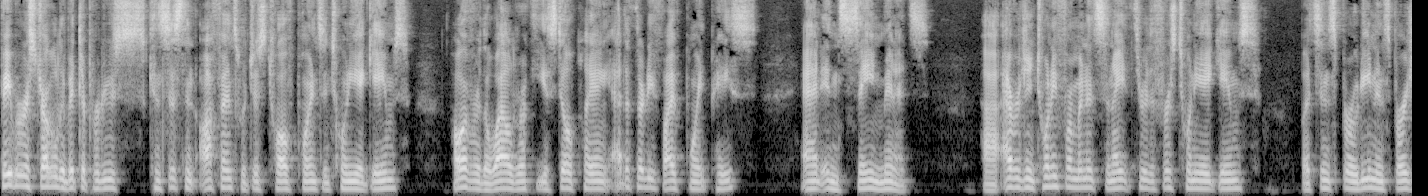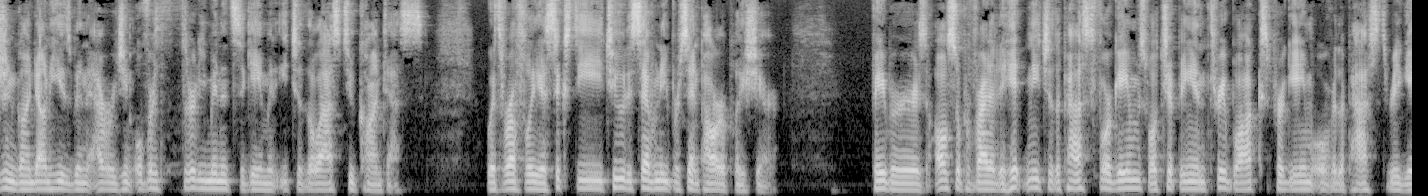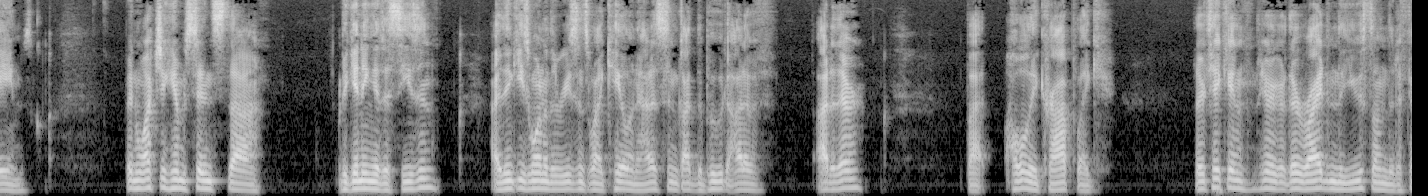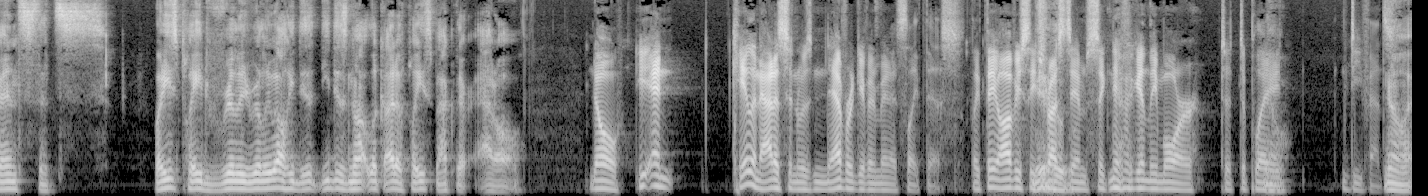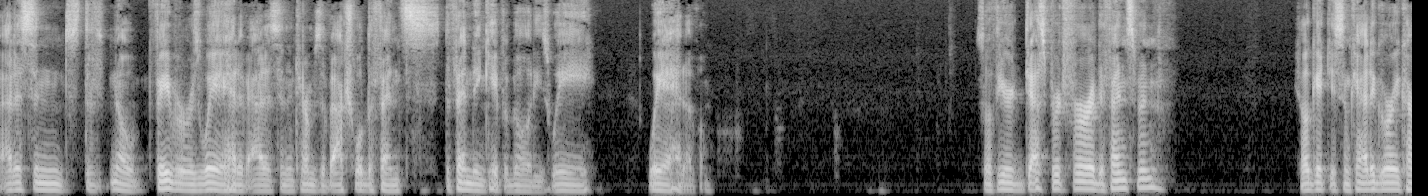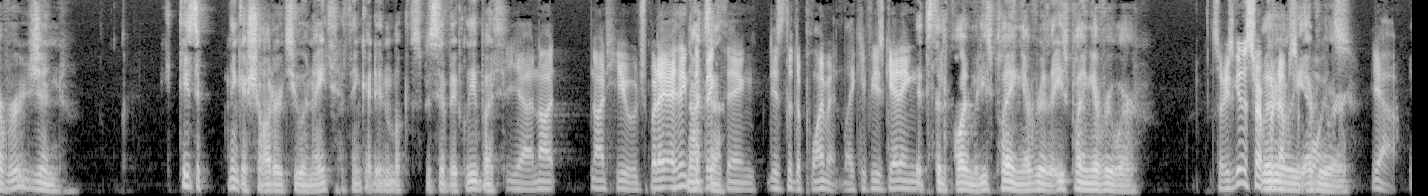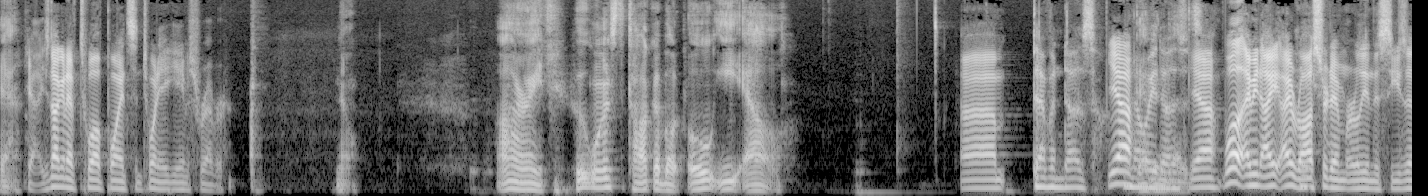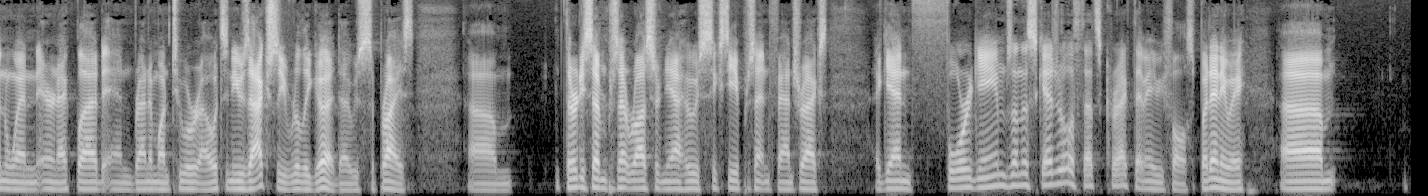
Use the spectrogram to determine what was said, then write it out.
Faber has struggled a bit to produce consistent offense with just 12 points in 28 games. However, the Wild rookie is still playing at a 35 point pace and insane minutes, uh, averaging 24 minutes tonight through the first 28 games. But since Brodin and Spurgeon gone down, he has been averaging over 30 minutes a game in each of the last two contests, with roughly a 62 to 70% power play share. Faber has also provided a hit in each of the past four games while chipping in three blocks per game over the past three games been watching him since the beginning of the season. I think he's one of the reasons why Calen Addison got the boot out of out of there. But holy crap, like they're taking they're they're riding the youth on the defense. That's but he's played really, really well. He does, he does not look out of place back there at all. No, he, and Calen Addison was never given minutes like this. Like they obviously No. trust him significantly more to, to play No. Defense. No, Addison's def- no Faber is way ahead of Addison in terms of actual defense defending capabilities. Way, way ahead of him. So if you're desperate for a defenseman, he'll get you some category coverage and takes a, I think a shot or two a night. I think I didn't look specifically, but Yeah, not not huge, but I, I think the big a- thing is the deployment. Like if he's getting, it's the deployment. He's playing everywhere. He's playing everywhere. So he's going to start putting up some literally points. everywhere. Yeah, Yeah, yeah, he's not going to have twelve points in twenty eight games forever. no. All right. Who wants to talk about OEL? Um, Devon does. Yeah. no, he does. does. Yeah. Well, I mean, I, I rostered him early in the season when Aaron Ekblad and Brandon Montour were out, and he was actually really good. I was surprised. Um, 37% rostered in Yahoo, 68% in Fantrax. Again, four games on the schedule, if that's correct. That may be false. But anyway, um,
